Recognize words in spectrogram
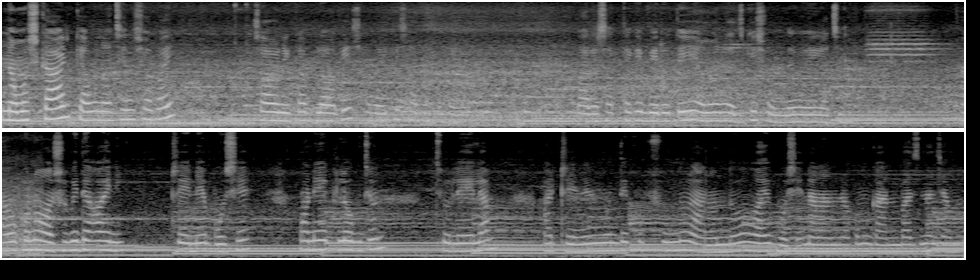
নমস্কার, কেমন আছেন সবাই? চয়নিকা ব্লগে সবাইকে স্বাগত জানাই। বারাসাত থেকে বেরোতেই আমার আজকে সন্ধে হয়ে গেছে তাও কোনো অসুবিধা হয়নি। ট্রেনে বসে অনেক লোকজন চলে এলাম। আর ট্রেনের মধ্যে খুব সুন্দর আনন্দও হয় বসে। নানান রকম গান বাজনা যেমন।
